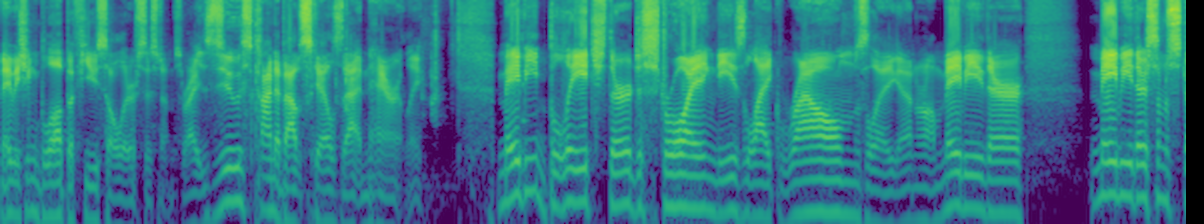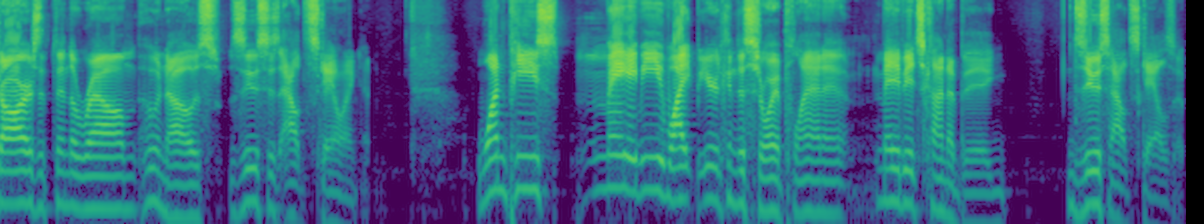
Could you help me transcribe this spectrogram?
maybe she can blow up a few solar systems, right? Zeus kind of outscales that inherently. Maybe Bleach, they're destroying these like realms, like I don't know, maybe they're maybe there's some stars within the realm. Who knows? Zeus is outscaling it. One Piece, maybe Whitebeard can destroy a planet. Maybe it's kind of big. Zeus outscales it.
